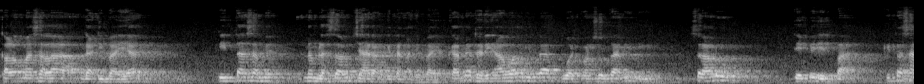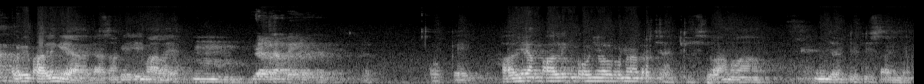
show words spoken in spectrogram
Kalau masalah nggak dibayar, kita sampai 16 tahun jarang kita nggak dibayar. Karena dari awal kita buat konsultan ini selalu DP di depan. Kita tapi sampai paling ya nggak sampai lima lah ya. Hmm, nggak sampai. oke. Hal yang paling konyol pernah terjadi selama menjadi desainer?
